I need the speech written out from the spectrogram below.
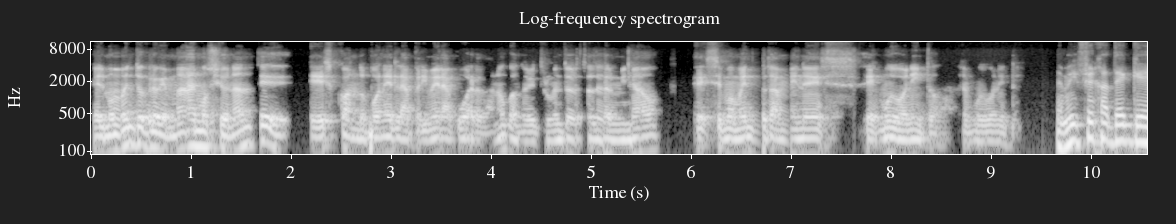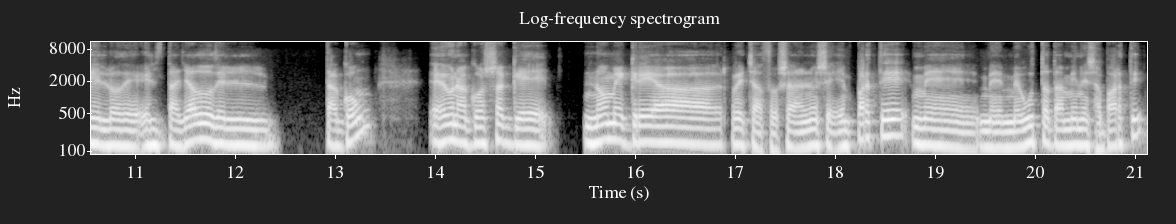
el momento creo que más emocionante es cuando pones la primera cuerda, ¿no? Cuando el instrumento está terminado. Ese momento también es, es muy bonito, es muy bonito. A mí fíjate que lo del tallado del tacón es una cosa que no me crea rechazo. O sea, no sé, en parte me, me- me gusta también esa parte,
